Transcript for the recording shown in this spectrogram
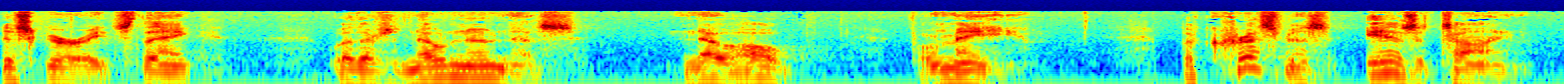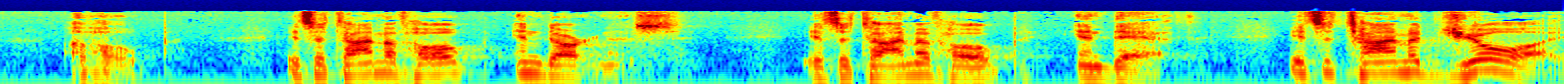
discouraged, think, well, there's no newness, no hope for me. But Christmas is a time of hope. It's a time of hope in darkness. It's a time of hope in death. It's a time of joy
